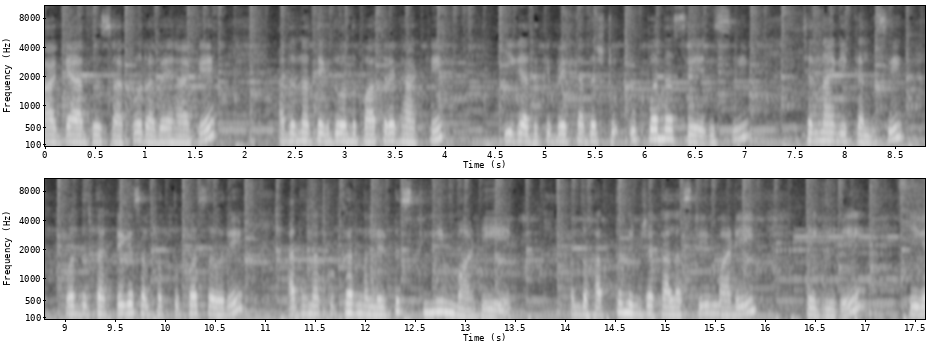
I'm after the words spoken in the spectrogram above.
ಹಾಗೆ ಅದು ಸಾಕು, ರವೆ ಹಾಗೆ. ಅದನ್ನು ತೆಗೆದು ಒಂದು ಪಾತ್ರೆಗೆ ಹಾಕಿ ಈಗ ಅದಕ್ಕೆ ಬೇಕಾದಷ್ಟು ಉಪ್ಪನ್ನು ಸೇರಿಸಿ, ಚೆನ್ನಾಗಿ ಕಲಸಿ, ಒಂದು ತಟ್ಟೆಗೆ ಸ್ವಲ್ಪ ತುಪ್ಪ ಸವರಿ ಅದನ್ನು ಕುಕ್ಕರ್ನಲ್ಲಿಟ್ಟು ಸ್ಟೀಮ್ ಮಾಡಿ. ಒಂದು ಹತ್ತು ನಿಮಿಷ ಕಾಲ ಸ್ಟೀಮ್ ಮಾಡಿ ತೆಗೀರಿ. ಈಗ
